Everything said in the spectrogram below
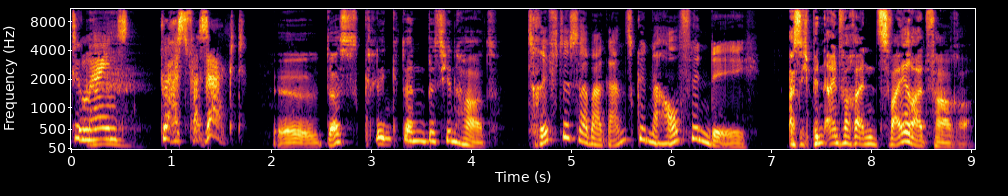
Du meinst, du hast versagt. Äh, das klingt ein bisschen hart. Trifft es aber ganz genau, finde ich. Also ich bin einfach ein Zweiradfahrer.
